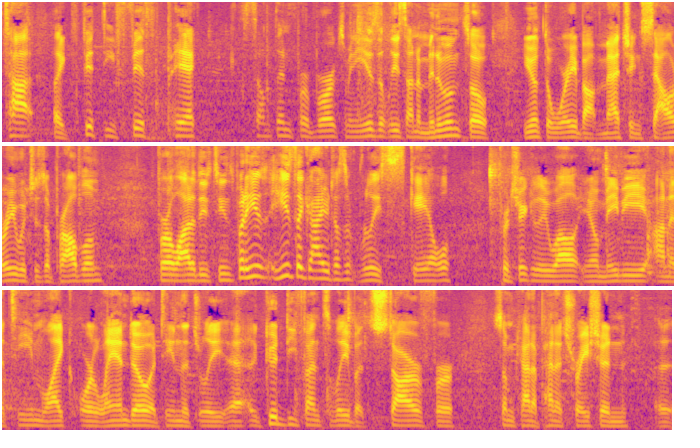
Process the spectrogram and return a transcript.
top like 55th pick, something for Burks. I mean, he is at least on a minimum, so you don't have to worry about matching salary, which is a problem for a lot of these teams. But he's he's the guy who doesn't really scale particularly well. You know, maybe on a team like Orlando, a team that's really uh, good defensively but starved for some kind of penetration uh,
